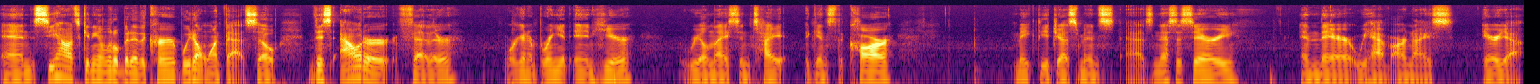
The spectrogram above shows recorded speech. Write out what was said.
and see how it's getting a little bit of the curb. We don't want that. So this outer feather, we're going to bring it in here real nice and tight against the car. Make the adjustments as necessary. And there we have our nice area.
